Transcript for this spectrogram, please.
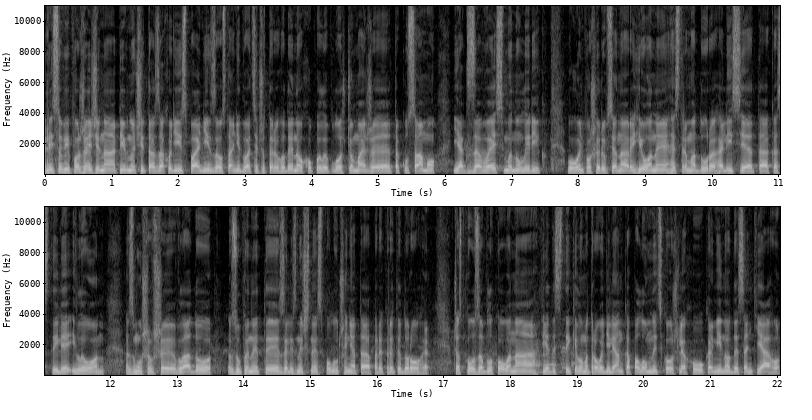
Лісові пожежі на півночі та заході Іспанії за останні 24 години охопили площу майже таку саму, як за весь минулий рік. Вогонь поширився на регіони Гестремадура, Галісія та Кастилія і Леон, змушивши владу зупинити залізничне сполучення та перекрити дороги. Частково заблокована 50-кілометрова ділянка паломницького шляху Каміно де Сантьяго.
